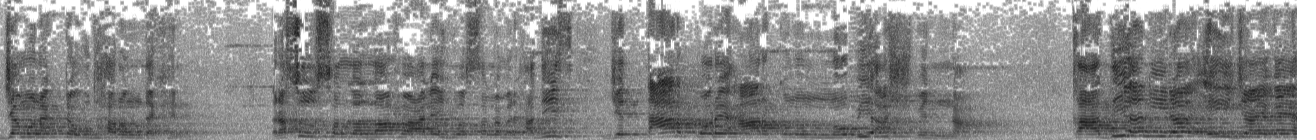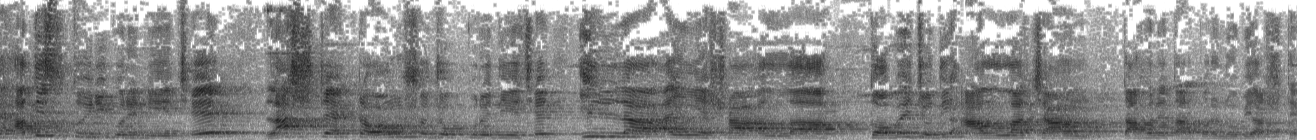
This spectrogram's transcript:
যেমন একটা উদাহরণ দেখেন, রাসুল সাল্লাহ আলহিহাসাল্লামের হাদিস যে তারপরে আর কোন নবী আসবেন না। কাদিয়ানিরা এই জায়গায় হাদিস তৈরি করে নিয়েছে লাস্টে একটা অংশ যোগ করে দিয়েছে, ইল্লা আইয়া আল্লাহ। তবে যদি আল্লাহ চান, তাহলে তারপরে নবী আসতে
